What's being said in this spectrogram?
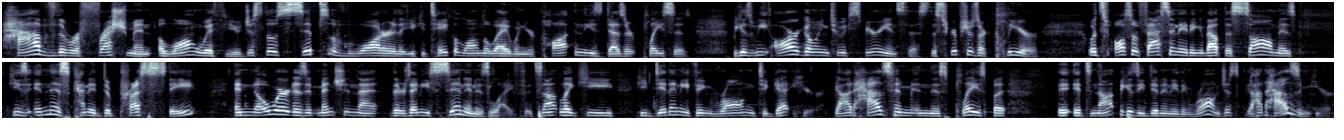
have the refreshment along with you, just those sips of water that you could take along the way when you're caught in these desert places, because we are going to experience this. The scriptures are clear. What's also fascinating about this psalm is he's in this kind of depressed state. And nowhere does it mention that there's any sin in his life. It's not like he, he did anything wrong to get here. God has him in this place, but it's not because he did anything wrong. Just God has him here.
